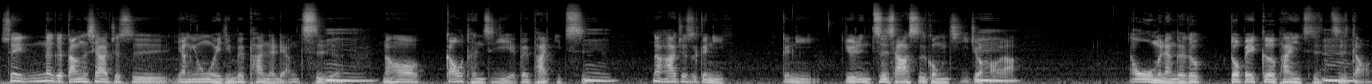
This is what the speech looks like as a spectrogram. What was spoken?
所以那个当下就是杨勇伟已经被判了两次了，然后。高腾自己也被判一次，嗯、那他就是跟你跟你有点自杀式攻击就好了。嗯、然后我们两个都都被各判一次指导，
